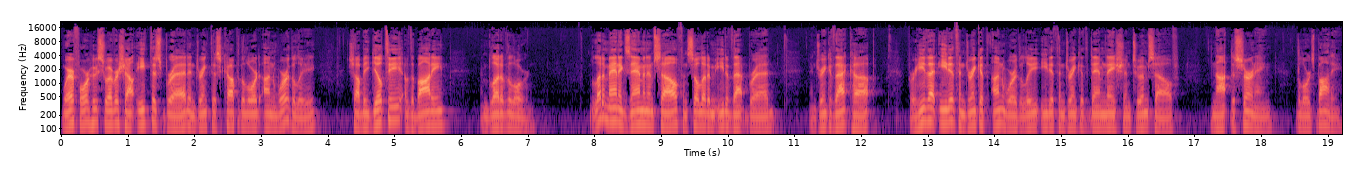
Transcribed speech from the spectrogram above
Wherefore, whosoever shall eat this bread and drink this cup of the Lord unworthily shall be guilty of the body and blood of the Lord. Let a man examine himself, and so let him eat of that bread and drink of that cup. For he that eateth and drinketh unworthily eateth and drinketh damnation to himself, not discerning the Lord's body.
